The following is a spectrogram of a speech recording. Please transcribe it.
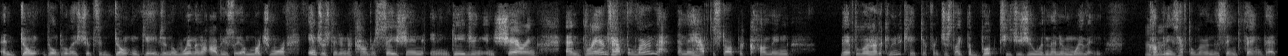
and don't build relationships and don't engage. And the women are obviously are much more interested in a conversation, in engaging, in sharing. And brands have to learn that. And they have to start becoming they have to learn how to communicate different, just like the book teaches you with men and women. Mm-hmm. Companies have to learn the same thing that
